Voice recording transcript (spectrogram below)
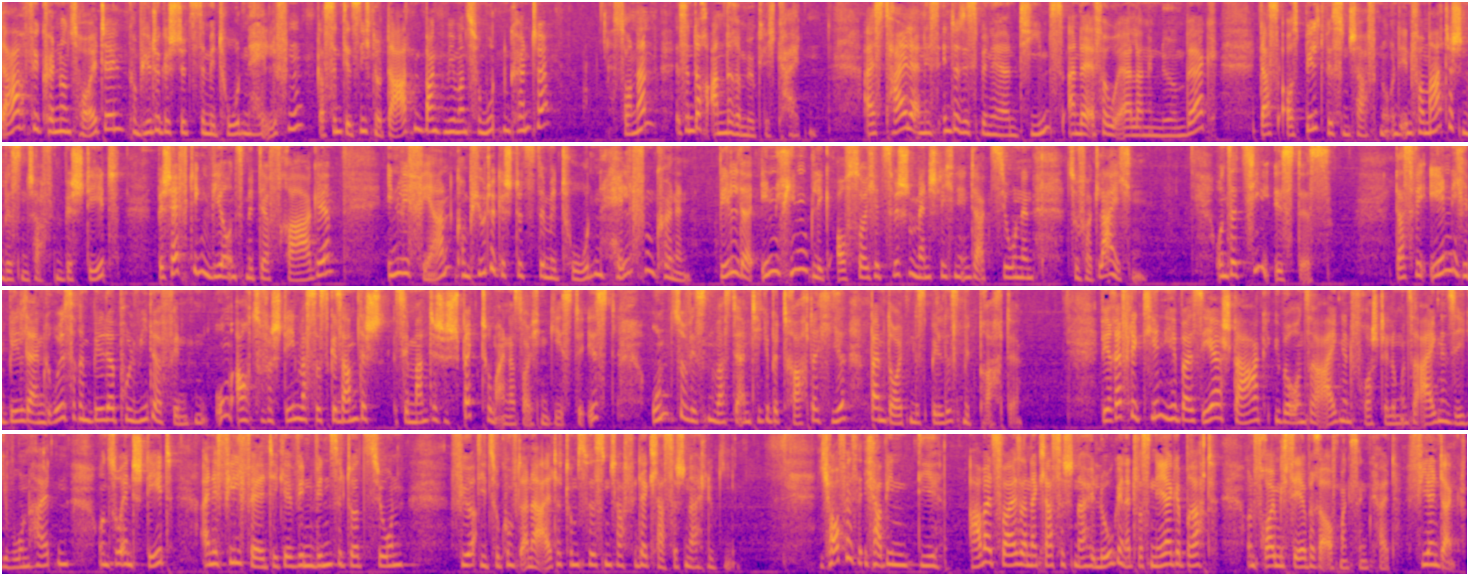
Dafür können uns heute computergestützte Methoden helfen. Das sind jetzt nicht nur Datenbanken, wie man es vermuten könnte, sondern es sind auch andere Möglichkeiten. Als Teil eines interdisziplinären Teams an der FAU Erlangen-Nürnberg, das aus Bildwissenschaften und informatischen Wissenschaften besteht, beschäftigen wir uns mit der Frage, inwiefern computergestützte Methoden helfen können, Bilder in Hinblick auf solche zwischenmenschlichen Interaktionen zu vergleichen. Unser Ziel ist es, dass wir ähnliche Bilder im größeren Bilderpool wiederfinden, um auch zu verstehen, was das gesamte semantische Spektrum einer solchen Geste ist und zu wissen, was der antike Betrachter hier beim Deuten des Bildes mitbrachte. Wir reflektieren hierbei sehr stark über unsere eigenen Vorstellungen, unsere eigenen Sehgewohnheiten und so entsteht eine vielfältige Win-Win-Situation für die Zukunft einer Altertumswissenschaft wie der klassischen Archäologie. Ich hoffe, ich habe Ihnen die Arbeitsweise einer klassischen Archäologin etwas näher gebracht und freue mich sehr über Ihre Aufmerksamkeit. Vielen Dank.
